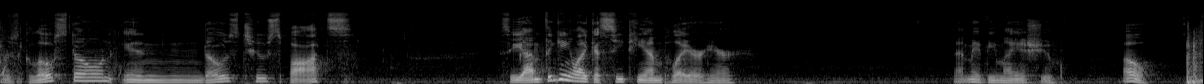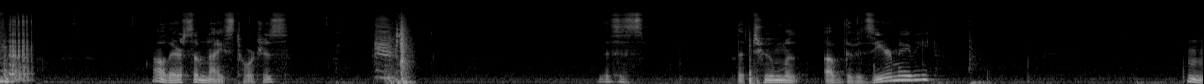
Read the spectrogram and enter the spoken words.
There's glowstone in those two spots. See, I'm thinking like a CTM player here. That may be my issue. Oh. Oh, there's some nice torches. This is the tomb of the vizier, maybe? Hmm.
